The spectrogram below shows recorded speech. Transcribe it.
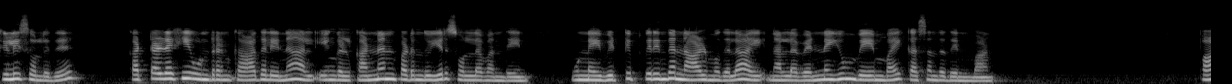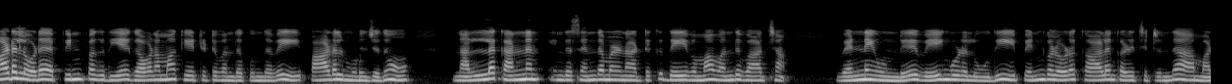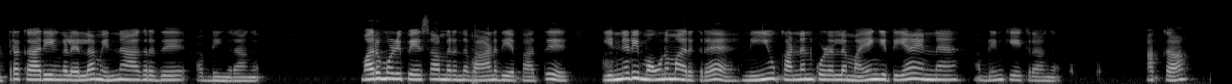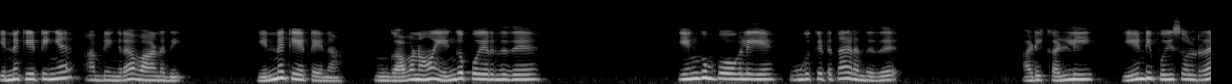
கிளி சொல்லுது கட்டழகி உன்றன் காதலினால் எங்கள் கண்ணன் படுந்துயிர் சொல்ல வந்தேன். உன்னை விட்டு பிரிந்த நாள் முதலாய் நல்ல வெண்ணையும் வேம்பாய் கசந்ததென்பான். பாடலோட பின்பகுதியை கவனமாக கேட்டுட்டு வந்த குந்தவை பாடல் முடிஞ்சதும் நல்ல கண்ணன் இந்த செந்தமிழ் நாட்டுக்கு தெய்வமாக வந்து வாச்சான். வெண்ணெய் உண்டு வேங்குழல் ஊதி பெண்களோட காலம் கழிச்சிட்டு இருந்தா மற்ற காரியங்கள் எல்லாம் என்ன ஆகிறது அப்படிங்கிறாங்க. மறுமொழி பேசாமல் இருந்த வானதியை பார்த்து என்னடி மௌனமாக இருக்கிற? நீயும் கண்ணன் குழலில் மயங்கிட்டியா என்ன? அப்படின்னு கேட்குறாங்க அக்கா என்ன கேட்டீங்க? அப்படிங்கிறா வானதி. என்ன கேட்டேனா? உன் கவனம் எங்கே போயிருந்தது? எங்கும் போகலையே உங்ககிட்ட தான் இருந்தது. அடி கள்ளி ஏண்டி பொய் சொல்கிற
